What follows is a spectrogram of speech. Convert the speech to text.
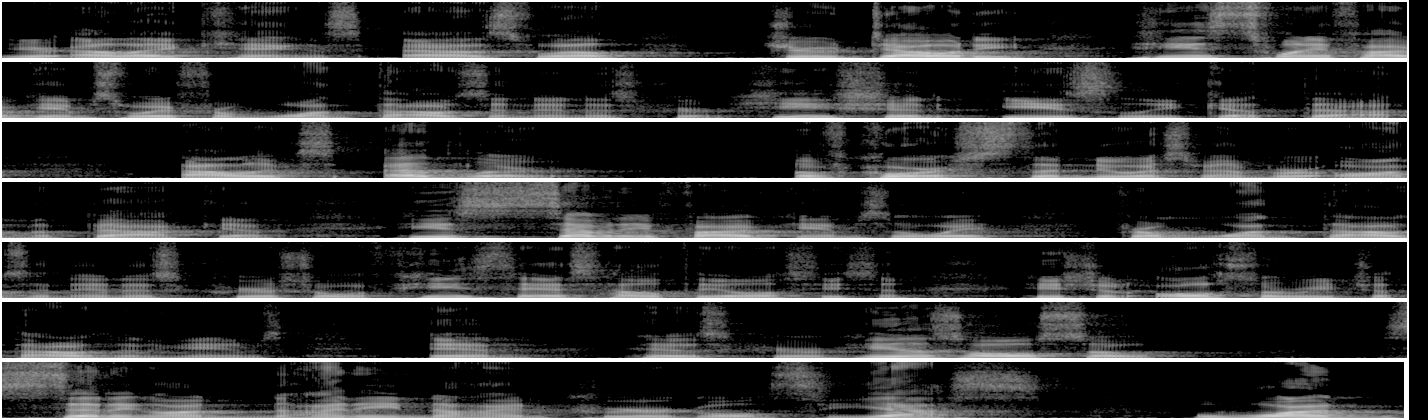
your LA Kings as well. Drew Doughty, he's 25 games away from 1,000 in his career. He should easily get that. Alex Edler, of course, the newest member on the back end. He is 75 games away from 1,000 in his career. So if he stays healthy all season, he should also reach 1,000 games in his career. He is also sitting on 99 career goals. Yes, one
